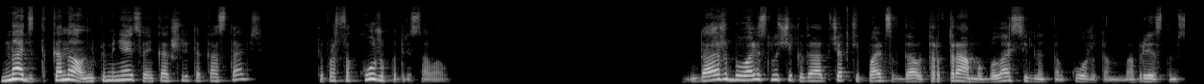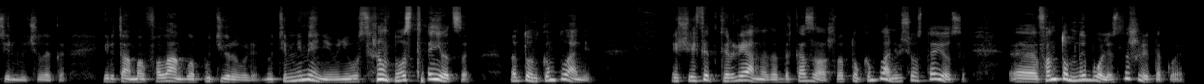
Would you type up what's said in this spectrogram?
Надя канал не поменяется, они как шли, так и остались. Ты просто кожу подрисовал. Даже бывали случаи, когда отпечатки пальцев, да, вот травма была сильно, там кожа, там обрез там сильный у человека, или там фалангу ампутировали, но тем не менее у него все равно остается на тонком плане. Еще эффект Кирлиана это доказал, что на тонком плане все остается. Э, фантомные боли, слышали такое?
